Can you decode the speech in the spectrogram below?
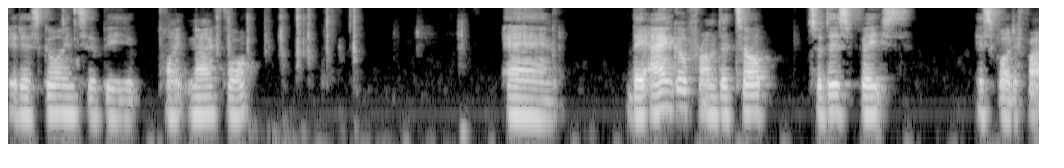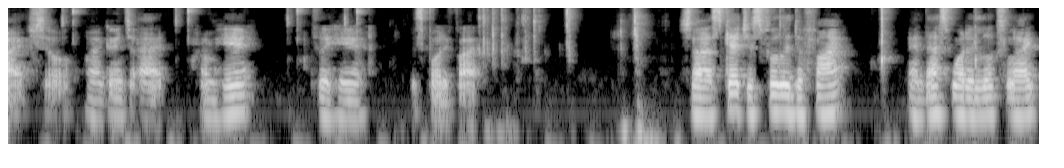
it is going to be 0.94 and the angle from the top to this face is 45 so we're going to add from here to here is 45 so our sketch is fully defined and that's what it looks like.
